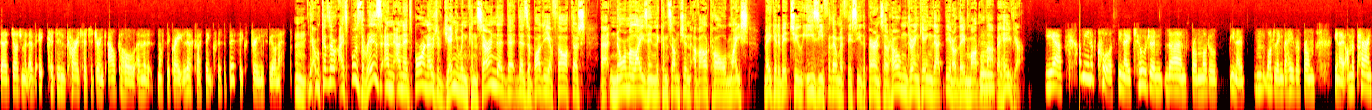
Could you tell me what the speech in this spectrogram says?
uh, judgment of it could encourage her to drink alcohol and that it's not a great look. I think was a bit extreme to be honest. Mm, yeah, because there, I suppose there is, and and it's born out of genuine concern that, that there's a body of thought that uh, normalising the consumption of alcohol might make it a bit too easy for them if they see the parents at home drinking that you know they model mm. that behaviour. Yeah, I mean, of course, you know, children learn from model, you know, modeling behavior from, you know, I'm a parent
